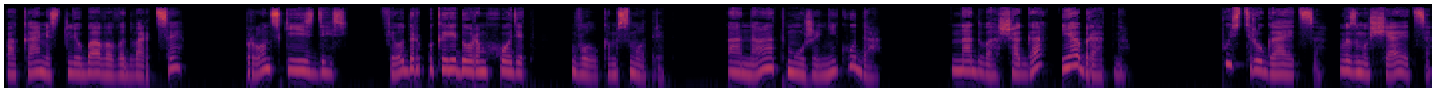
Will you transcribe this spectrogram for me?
Пока мест Любава во дворце, Пронские здесь, Федор по коридорам ходит, волком смотрит. Она от мужа никуда. На два шага и обратно. Пусть ругается, возмущается,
